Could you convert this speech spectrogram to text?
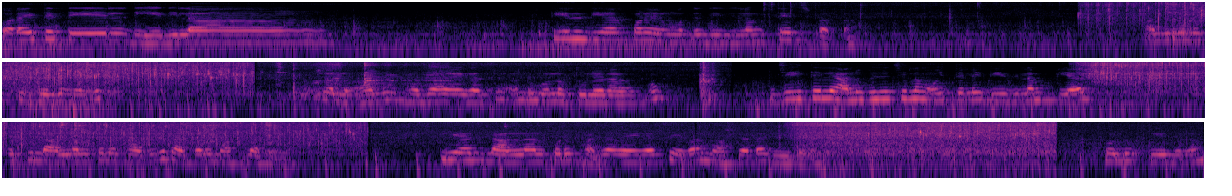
কড়াইতে তেল দিয়ে দিলাম। তেল দেওয়ার পরে এর মধ্যে দিয়ে দিলাম তেজপাতা। আলুগুলো একটু ভেজে নেব। চলো, আলু ভাজা হয়ে গেছে, আলুগুলো তুলে রাখব। যেই তেলে আলু ভেজেছিলাম, ওই তেলে দিয়ে দিলাম পেঁয়াজ। একটু লাল লাল করে ভাজবো, তারপরে মশলা দেবো। পেঁয়াজ লাল লাল করে ভাজা হয়ে গেছে, এবার মশলাটা দিয়ে দেবো। হলুদ দিয়ে দিলাম।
